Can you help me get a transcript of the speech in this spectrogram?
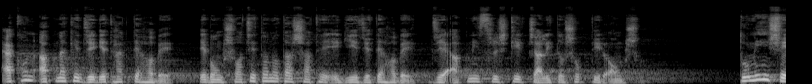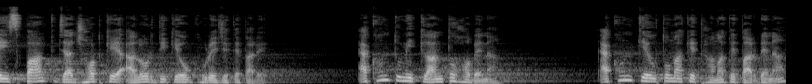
এখন আপনাকে জেগে থাকতে হবে এবং সচেতনতার সাথে এগিয়ে যেতে হবে যে আপনি সৃষ্টির চালিত শক্তির অংশ। তুমি সেই স্পার্ক যা ঝটকে আলোর দিকেও ঘুরে যেতে পারে। এখন তুমি ক্লান্ত হবে না। এখন কেউ তোমাকে থামাতে পারবে না।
